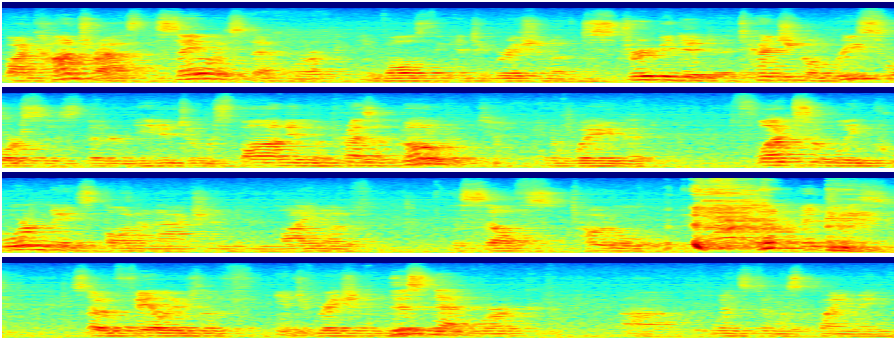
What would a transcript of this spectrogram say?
By contrast, the salience network involves the integration of distributed attentional resources that are needed to respond in the present moment in a way that flexibly coordinates thought and action in light of the self's total interest. So failures of integration in this network, uh, Winston was claiming,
